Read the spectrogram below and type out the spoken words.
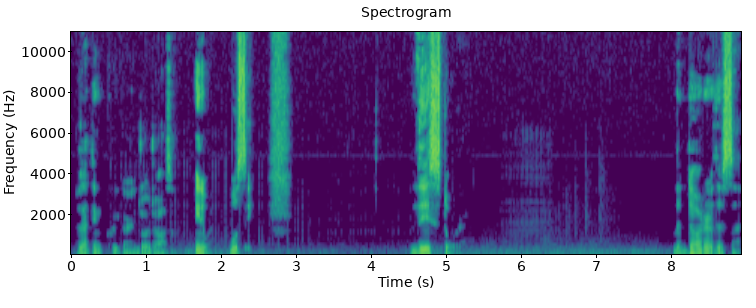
Because I think Creek are in Georgia also. Anyway, we'll see. This story. The daughter of the sun.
